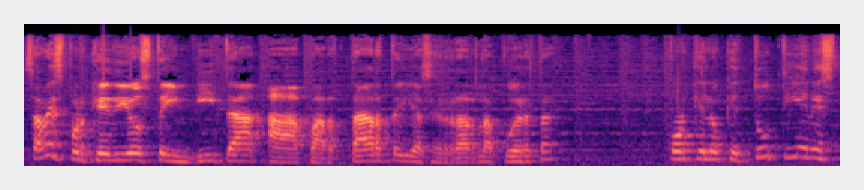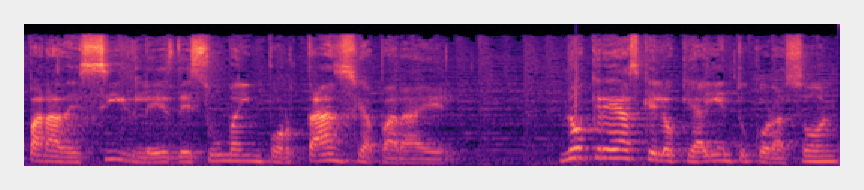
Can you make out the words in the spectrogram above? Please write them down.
¿Sabes por qué Dios te invita a apartarte y a cerrar la puerta? Porque lo que tú tienes para decirle es de suma importancia para Él. No creas que lo que hay en tu corazón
